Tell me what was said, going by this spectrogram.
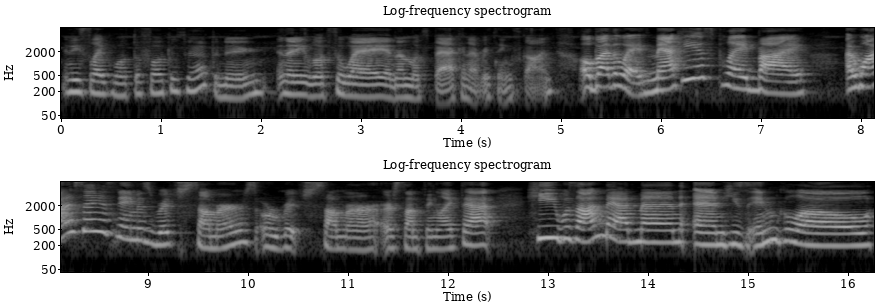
And he's like, "What the fuck is happening?" And then he looks away, and then looks back, and everything's gone. Oh, by the way, Mackie is played by. I want to say his name is Rich Summers or Rich Summer or something like that. He was on Mad Men and he's in Glow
